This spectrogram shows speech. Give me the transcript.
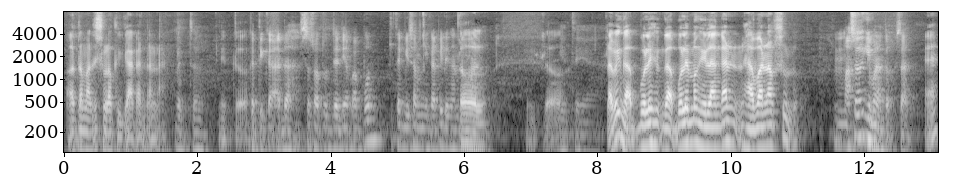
otomatis logika akan tenang Betul. gitu Ketika ada sesuatu terjadi apa pun, kita bisa menyikapi dengan betul tenang. gitu. Gitu ya. tapi nggak boleh nggak boleh menghilangkan hawa nafsu loh Maksudnya gimana tuh, Ustaz? eh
